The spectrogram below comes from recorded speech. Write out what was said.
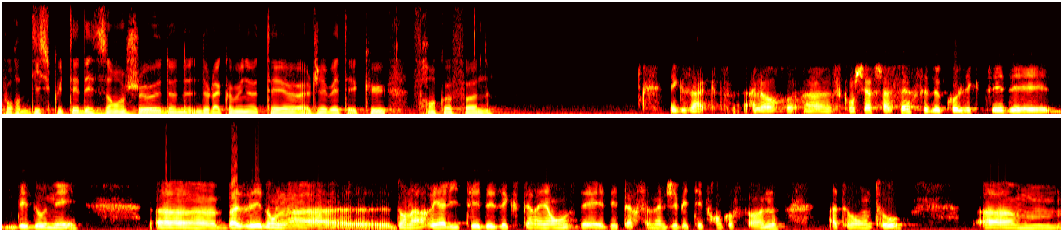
pour discuter des enjeux de, la communauté LGBTQ francophone. Exact. Alors, euh, ce qu'on cherche à faire, c'est de collecter des données euh, basées dans la dans la réalité des expériences des, des personnes LGBT francophones à Toronto. Euh,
